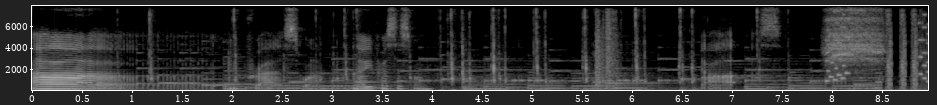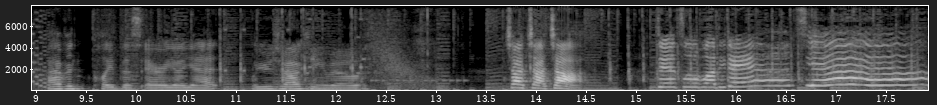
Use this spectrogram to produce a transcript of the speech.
Uh, you press one. No, you press this one. Yes. Shh. I haven't played this area yet. What are you talking about? Cha cha cha! Dance, little body, dance! Yeah!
